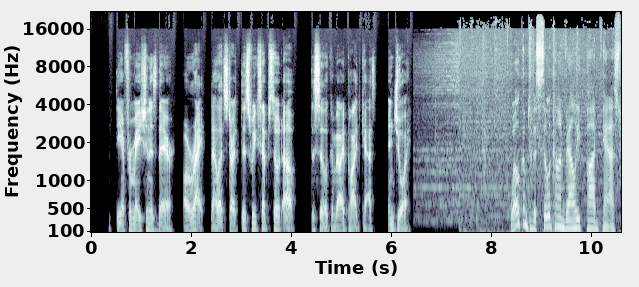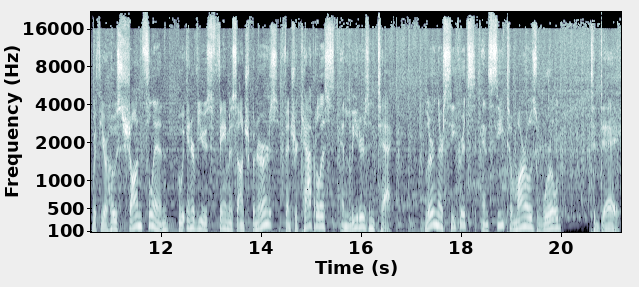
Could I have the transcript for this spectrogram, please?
the information is there. All right, now let's start this week's episode of the Silicon Valley Podcast. Enjoy. Welcome to the Silicon Valley Podcast with your host, Sean Flynn, who interviews famous entrepreneurs, venture capitalists, and leaders in tech. Learn their secrets and see tomorrow's world today.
